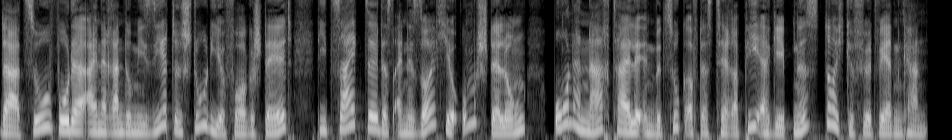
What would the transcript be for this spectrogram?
Dazu wurde eine randomisierte Studie vorgestellt, die zeigte, dass eine solche Umstellung ohne Nachteile in Bezug auf das Therapieergebnis durchgeführt werden kann.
